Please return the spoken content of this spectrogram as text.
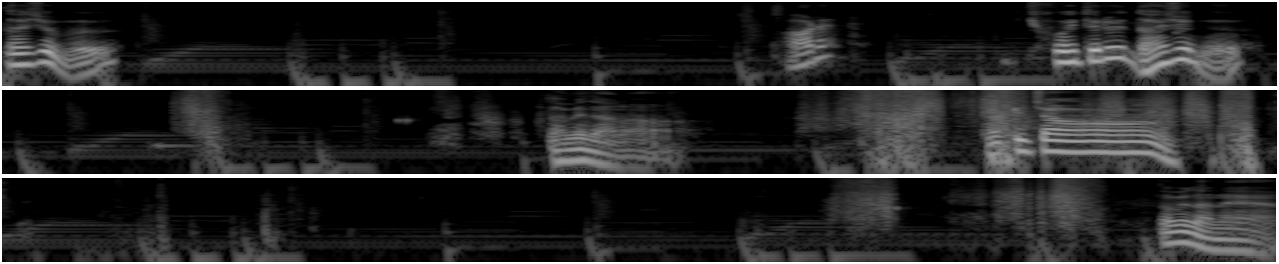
大丈夫？あれ？聞こえてる？大丈夫？ダメだな。たけちゃーん。ダメだね。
